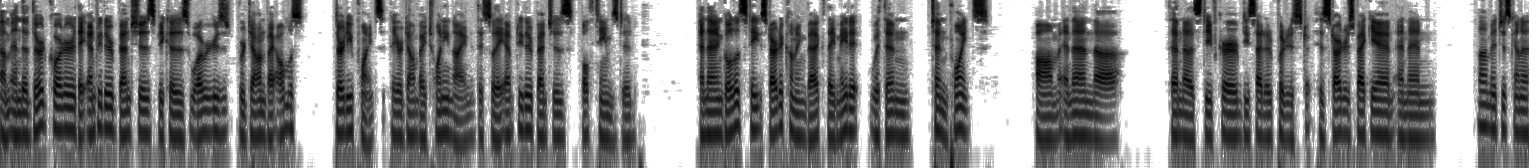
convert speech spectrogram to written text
Um, in the third quarter, they emptied their benches because Warriors were down by almost 30 points. They were down by 29, so they emptied their benches. Both teams did. And then Golden State started coming back. They made it within 10 points. Um, and then uh, then uh, Steve Kerr decided to put his, his starters back in, and then um, it just kind of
